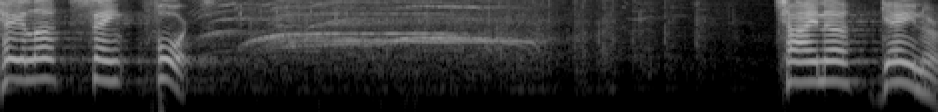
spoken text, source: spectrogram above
Kayla St. Fort. China Gaynor.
